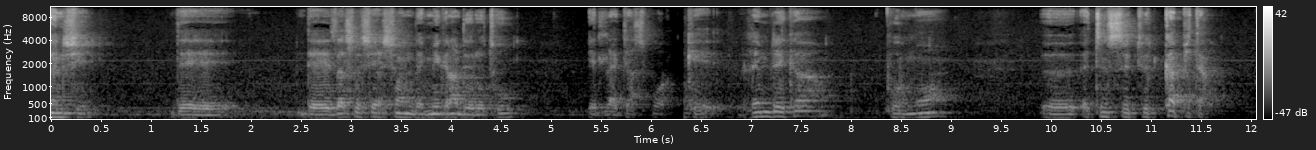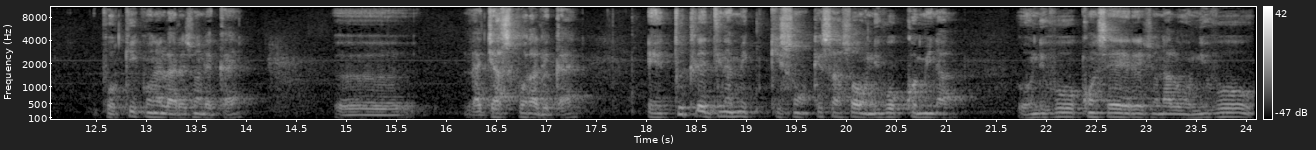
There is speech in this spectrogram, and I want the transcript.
ONG, des, associations de migrants de retour et de la diaspora. L'MDK, pour moi, euh, est une structure capitale pour qui connaît la région des Cailles, euh, la diaspora des Cailles, et toutes les dynamiques qui sont, que ce soit au niveau communal, au niveau conseil régional, au niveau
